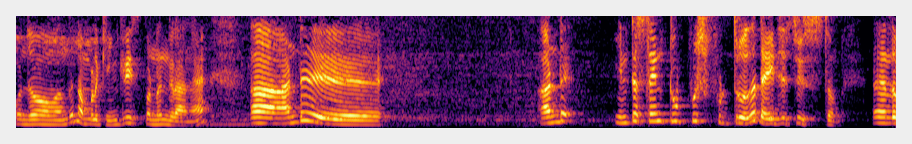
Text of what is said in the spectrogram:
கொஞ்சம் வந்து நம்மளுக்கு இன்க்ரீஸ் பண்ணுங்கிறாங்க. And and intestine to push food through the digestive system இந்த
